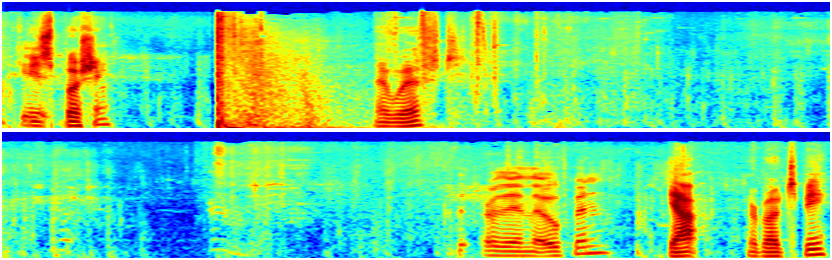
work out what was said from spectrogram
Okay, He's pushing. I whiffed. Are they in the open? Yeah, they're about to be.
